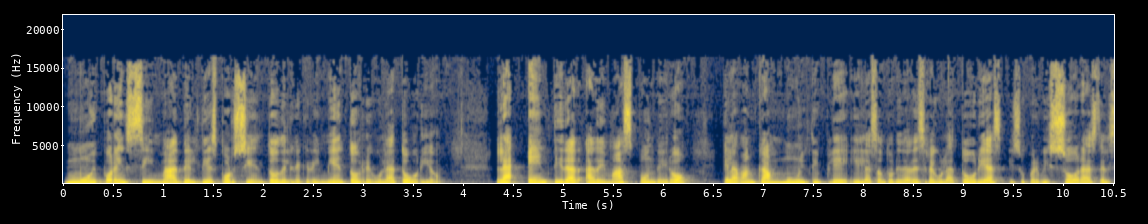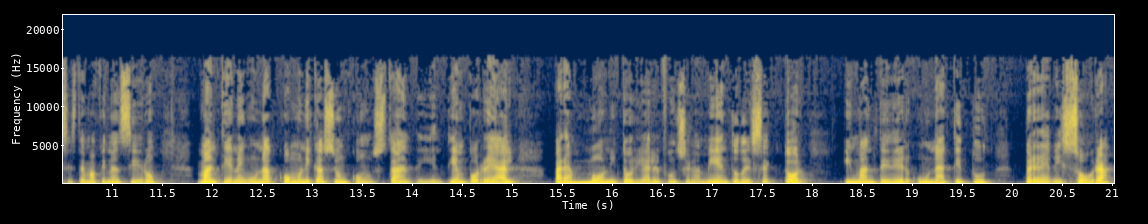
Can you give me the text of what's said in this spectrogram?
muy por encima del 10% del requerimiento regulatorio. La entidad además ponderó que la banca múltiple y las autoridades regulatorias y supervisoras del sistema financiero mantienen una comunicación constante y en tiempo real para monitorear el funcionamiento del sector y mantener una actitud previsora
